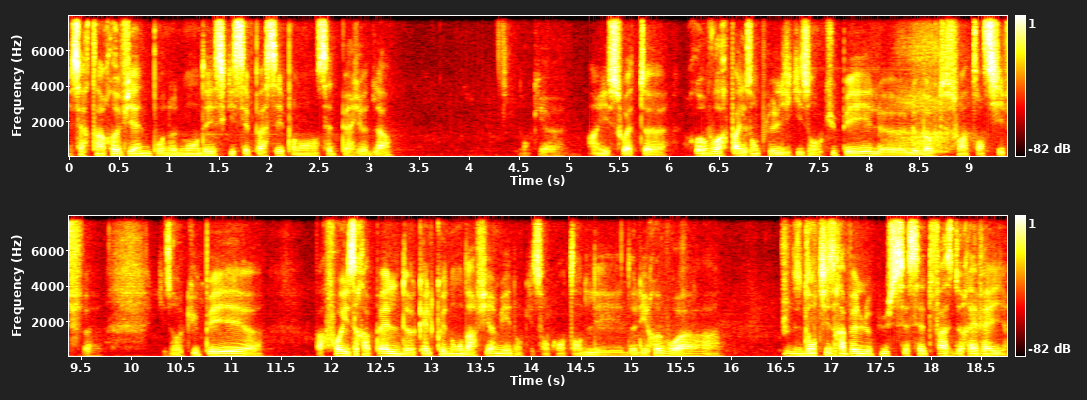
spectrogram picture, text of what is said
certains reviennent pour nous demander ce qui s'est passé pendant cette période-là. Donc, euh, hein, ils souhaitent euh, revoir par exemple le lit qu'ils ont occupé, le, le bloc de soins intensifs euh, qu'ils ont occupé. parfois, ils se rappellent de quelques noms d'infirmiers, donc ils sont contents de les, de les revoir. Ce dont ils se rappellent le plus, c'est cette phase de réveil.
